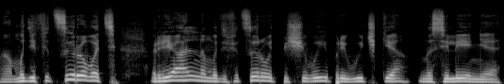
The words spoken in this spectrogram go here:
э, модифицировать, реально модифицировать пищевые привычки населения.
